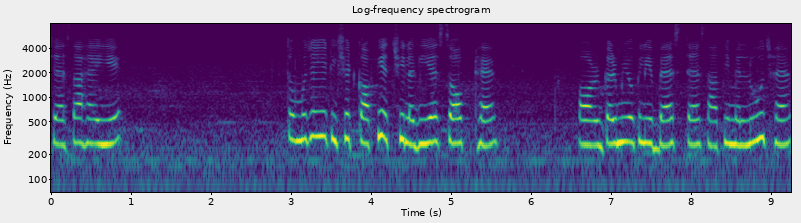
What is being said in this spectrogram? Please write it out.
जैसा है ये। तो मुझे ये टी शर्ट काफ़ी अच्छी लगी है सॉफ्ट है। और गर्मियों के लिए बेस्ट है, साथ ही में लूज है।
